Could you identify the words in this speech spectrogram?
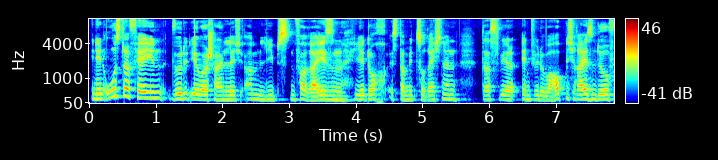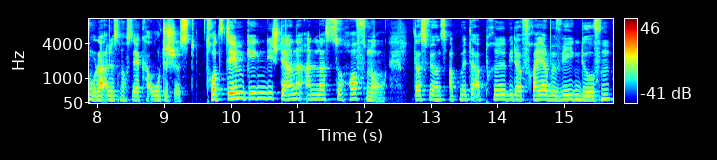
In den Osterferien würdet ihr wahrscheinlich am liebsten verreisen. Jedoch ist damit zu rechnen, dass wir entweder überhaupt nicht reisen dürfen oder alles noch sehr chaotisch ist. Trotzdem gegen die Sterne Anlass zur Hoffnung, dass wir uns ab Mitte April wieder freier bewegen dürfen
